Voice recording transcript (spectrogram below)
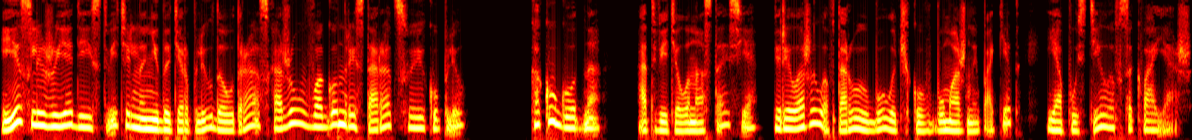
Если же я действительно не дотерплю до утра, схожу в вагон-ресторацию и куплю. Как угодно, ответила Настасья, переложила вторую булочку в бумажный пакет и опустила в саквояж.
